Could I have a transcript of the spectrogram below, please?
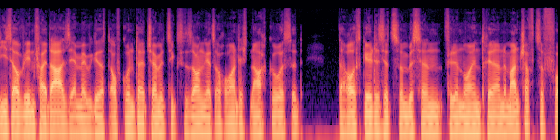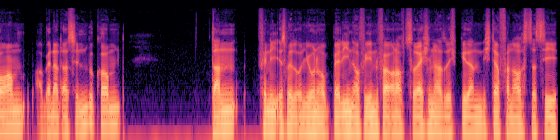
Die ist auf jeden Fall da. Sie haben ja, wie gesagt, aufgrund der Champions League-Saison jetzt auch ordentlich nachgerüstet. Daraus gilt es jetzt so ein bisschen für den neuen Trainer eine Mannschaft zu formen. Aber wenn er das hinbekommt, dann finde ich, ist mit Union Berlin auf jeden Fall auch noch zu rechnen. Also ich gehe dann nicht davon aus, dass sie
